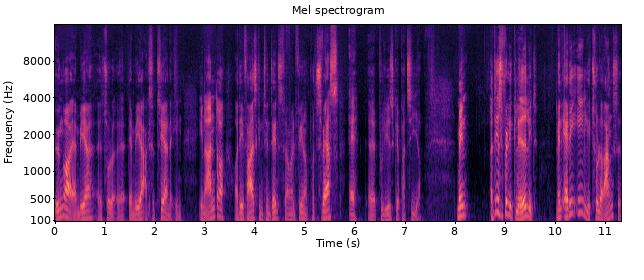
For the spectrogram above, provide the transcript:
yngre er mere, øh, øh er mere accepterende end, end andre, og det er faktisk en tendens, som man finder på tværs af øh, politiske partier. Men, og det er selvfølgelig glædeligt, men er det egentlig tolerance?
